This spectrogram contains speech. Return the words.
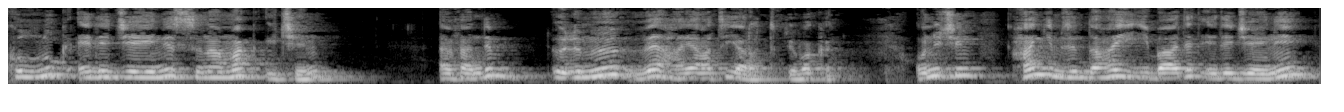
kulluk edeceğini sınamak için efendim ölümü ve hayatı yarattık diyor bakın. Onun için hangimizin daha iyi ibadet edeceğini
